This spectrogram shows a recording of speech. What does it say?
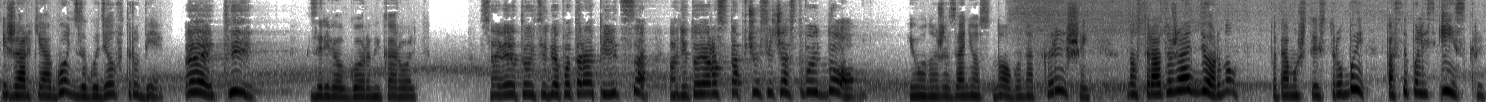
и жаркий огонь загудел в трубе. «Эй, ты!» — заревел горный король. «Советую тебе поторопиться, а не то я растопчу сейчас твой дом!» И он уже занес ногу над крышей, но сразу же отдернул, потому что из трубы посыпались искры,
